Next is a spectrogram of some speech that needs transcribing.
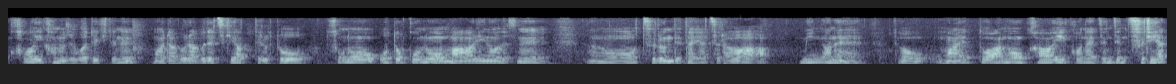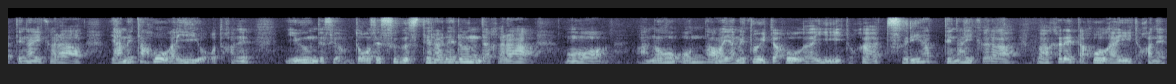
可愛い彼女ができてね、まあ、ラブラブで付き合ってるとその男の周りのですねあのつるんでたやつらはみんなねお前とあの可愛い子ね全然釣り合ってないからやめた方がいいよとかね言うんですよ。どうせすぐ捨てられるんだからもうあの女はやめといた方がいいとか釣り合ってないから別れた方がいいとかね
